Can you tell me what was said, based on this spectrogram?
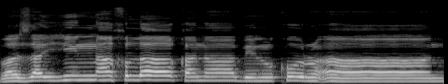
وزين أخلاقنا بالقرآن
